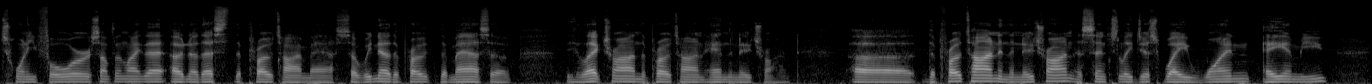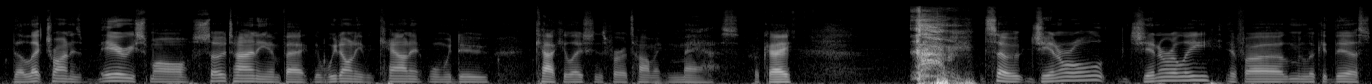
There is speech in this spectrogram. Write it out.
24 or something like that. Oh no that's the proton mass. So we know the pro the mass of the electron the proton and the neutron uh, the proton and the neutron essentially just weigh one AMU the electron is very small so tiny in fact that we don't even count it when we do calculations for atomic mass okay? So general generally if I let me look at this.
